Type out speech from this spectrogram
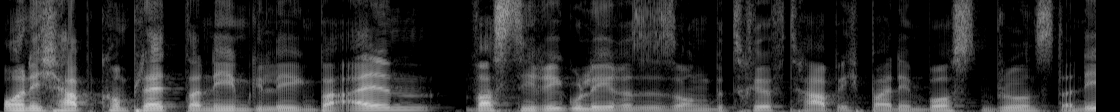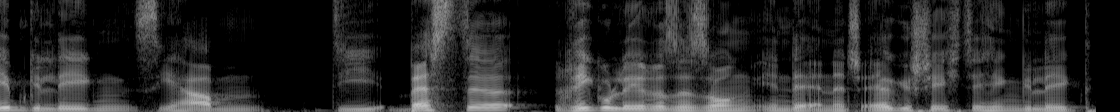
Und ich habe komplett daneben gelegen. Bei allem, was die reguläre Saison betrifft, habe ich bei den Boston Bruins daneben gelegen. Sie haben die beste reguläre Saison in der NHL-Geschichte hingelegt.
